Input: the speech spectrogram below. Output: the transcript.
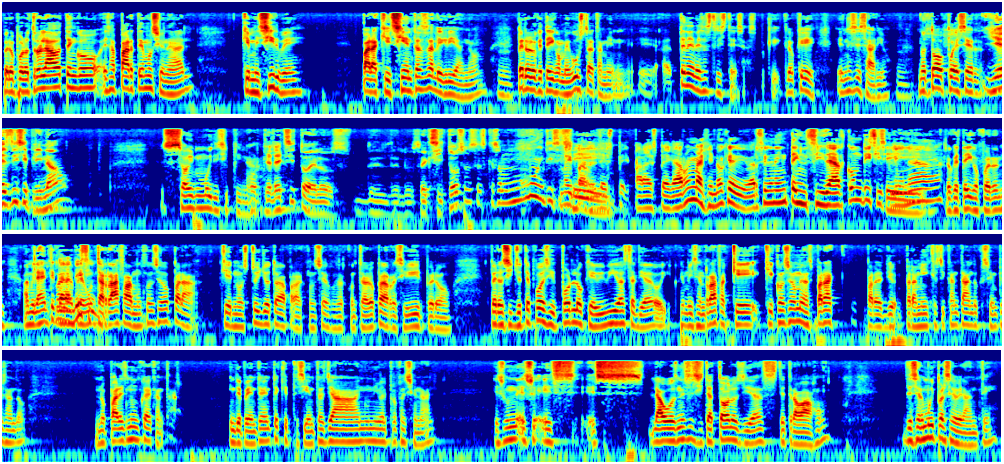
Pero por otro lado, tengo esa parte emocional que me sirve para que sientas esas alegrías, ¿no? Mm. Pero lo que te digo, me gusta también eh, tener esas tristezas, porque creo que es necesario. Mm. No todo puede ser, ¿Y es disciplinado? Soy muy disciplinado. Porque el éxito de los, de, de los exitosos es que son muy No, disciplinados. para, el despe- para despegar me imagino que debe haber sido una intensidad con Sí, disciplina. lo que te digo, fueron... A mí la gente cuando me pregunta, Rafa, dame un consejo para... Que no estoy yo todavía para dar consejos, al contrario, para recibir, pero... Pero si yo te puedo decir por lo que he vivido hasta el día de hoy, que me dicen, Rafa, ¿qué, qué consejo me das para, para, yo- para mí que estoy cantando, que estoy empezando? No pares nunca de cantar. Independientemente que te sientas ya en un nivel profesional, es un, es, es, es- la voz necesita todos los días de trabajo, de ser muy perseverante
